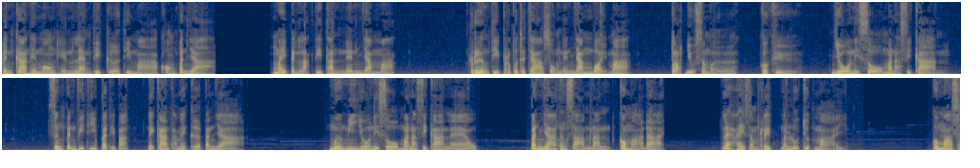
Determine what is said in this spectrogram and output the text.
เป็นการให้มองเห็นแหล่งที่เกิดที่มาของปัญญา ไม่เป็นหลักที่ท่านเน้นย้ำมาก เรื่องที่พระพุทธเจ้าทรงเน้นย้ำบ่อยมาก ตรัสอยู่เสมอก็คือ โยนิโสมนสิการ ซึ่งเป็นวิธีปฏิบัติในการทำให้เกิดปัญญา เมื่อมีโยนิโสมนสิการแล้ว ปัญญาทั้งสามนั้นก็มาได้ และให้สำริดบรรลุจุดหมาย ก็มาส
